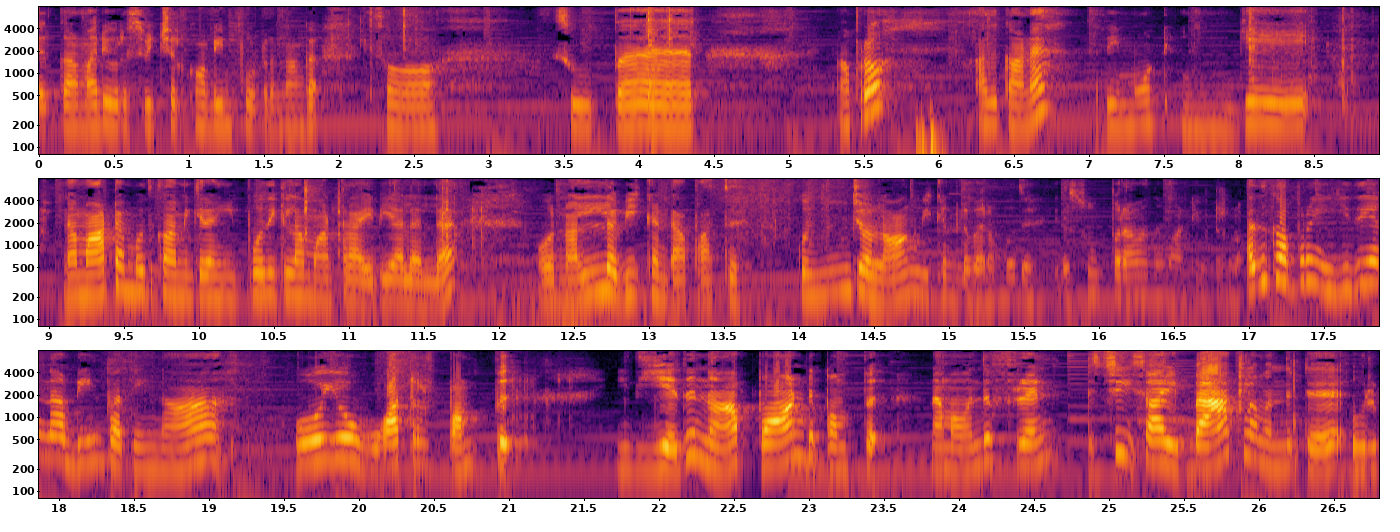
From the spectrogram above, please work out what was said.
இருக்கிற மாதிரி ஒரு ஸ்விட்ச் இருக்கும் அப்படின்னு போட்டிருந்தாங்க. ஸோ சூப்பர் அப்புறம் அதுக்கான ரிமோட் இங்கே. நான் மாட்டும் போது காமிக்கிறேன். இப்போதைக்கெலாம் மாட்டுற ஐடியாவில் இல்லை ஒரு நல்ல வீக்கெண்டாக பார்த்து கொஞ்சம் லாங் வீக்கெண்டில் வரும்போது இதை சூப்பராக வந்து மாட்டி விட்டுருணும் அதுக்கப்புறம் இது என்ன அப்படின்னு பார்த்தீங்கன்னா ஓயோ வாட்டர் பம்ப்பு இது எதுனா பாண்டு பம்ப்பு நம்ம வந்து ஃப்ரண்ட் சி சாரி பேக்கில் வந்துட்டு ஒரு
